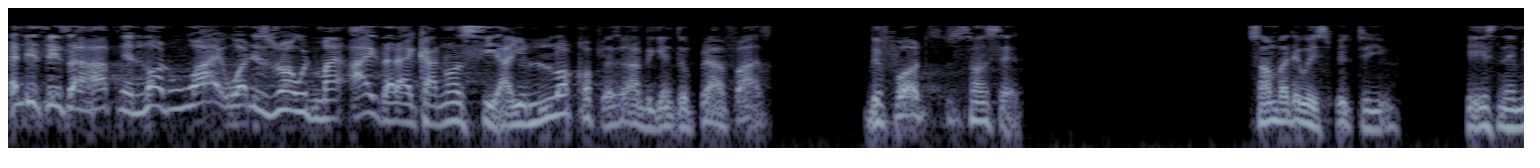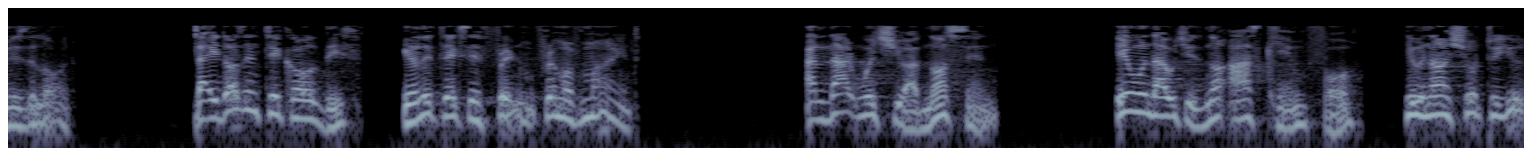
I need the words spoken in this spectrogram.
And these things are happening. Lord, why? What is wrong with my eyes that I cannot see? And you lock up yourself and begin to pray and fast. Before sunset, somebody will speak to you. His name is the Lord. That he doesn't take all this, he only takes a frame, frame of mind. And that which you have not seen, even that which you did not ask him for, he will now show to you.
